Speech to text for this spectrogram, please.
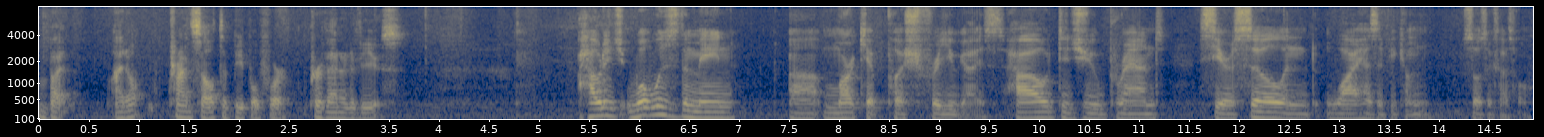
but I don't try and sell it to people for preventative use. How did you, what was the main uh, market push for you guys? How did you brand SierraSil and why has it become so successful?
